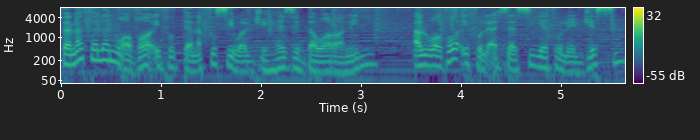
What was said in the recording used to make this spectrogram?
فمثلاً وظائف التنفس والجهاز الدوراني، الوظائف الأساسية للجسم،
